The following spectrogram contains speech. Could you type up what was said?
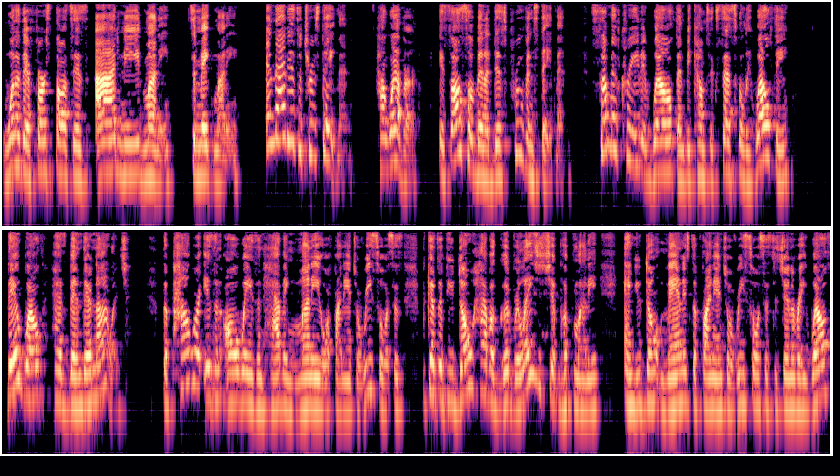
one of their first thoughts is, I need money to make money. And that is a true statement. However, it's also been a disproven statement. Some have created wealth and become successfully wealthy. Their wealth has been their knowledge. The power isn't always in having money or financial resources because if you don't have a good relationship with money and you don't manage the financial resources to generate wealth,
